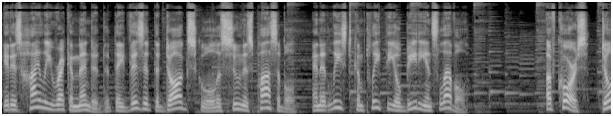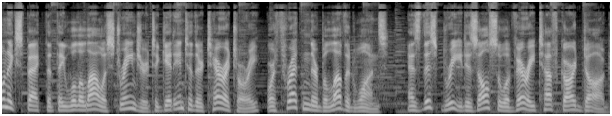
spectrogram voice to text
it is highly recommended that they visit the dog school as soon as possible and at least complete the obedience level. Of course, don't expect that they will allow a stranger to get into their territory or threaten their beloved ones, as this breed is also a very tough guard dog.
